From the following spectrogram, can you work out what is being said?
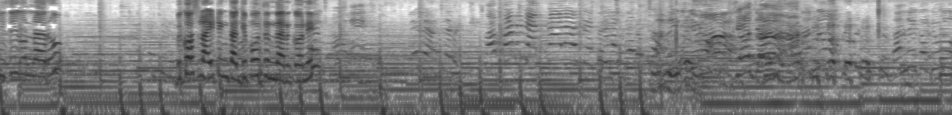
బిజీగా ఉన్నారు? బికాస్ లైటింగ్ తగ్గిపోతుంది అనుకొని. Tandai kau dulu.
